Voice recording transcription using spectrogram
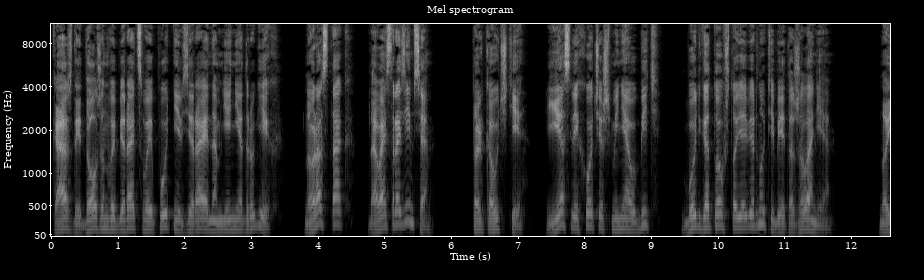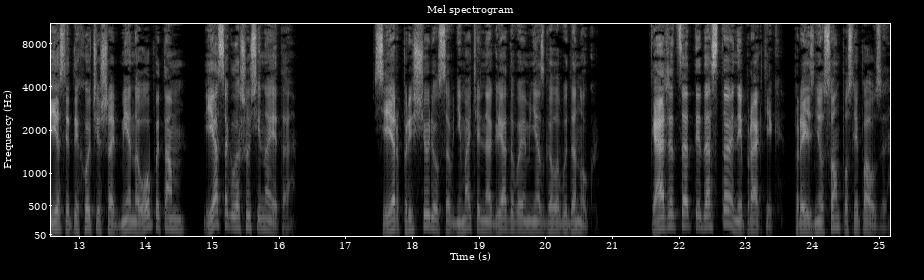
«Каждый должен выбирать свой путь, невзирая на мнение других. Но раз так, давай сразимся. Только учти, если хочешь меня убить, Будь готов, что я верну тебе это желание. Но если ты хочешь обмена опытом, я соглашусь и на это. Сер прищурился, внимательно оглядывая меня с головы до ног. «Кажется, ты достойный практик», — произнес он после паузы.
